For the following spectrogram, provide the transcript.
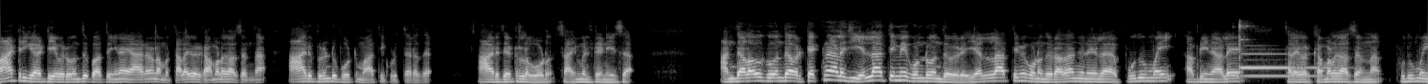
மாற்றி காட்டியவர் வந்து பார்த்தீங்கன்னா, யாருன்னா நம்ம தலைவர் கமலஹாசன் தான். ஆறு பிரிண்ட் போட்டு மாற்றி குடுத்தாரு அத. 6 தியேட்டர்ல ஓடும் சைமல்டேனியஸா. அந்த அளவுக்கு வந்து அவர் டெக்னாலஜி எல்லாத்தையுமே கொண்டு வந்தவர் எல்லாத்தையுமே கொண்டு வந்தவர் அதான் சொன்னீங்களே புதுமை அப்படின்னாலே தலைவர் கமலஹாசன் தான். புதுமை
